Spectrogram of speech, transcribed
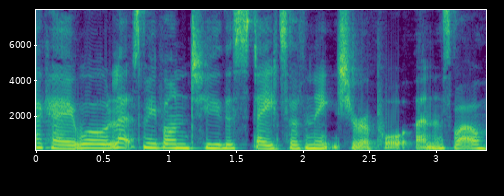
Okay, well, let's move on to the State of Nature report then as well.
